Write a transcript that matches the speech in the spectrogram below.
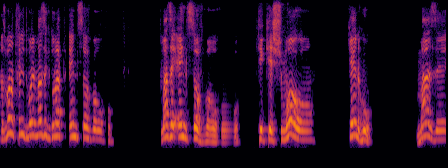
אז בואו נתחיל להתבונן מה זה גדולת אין סוף ברוך הוא. מה זה אין סוף ברוך הוא? כי כשמו כן הוא. מה זה,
